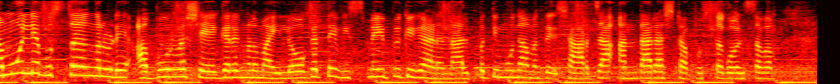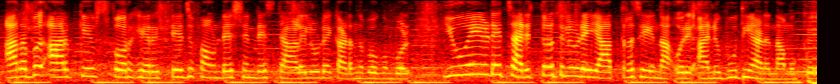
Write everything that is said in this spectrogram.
അമൂല്യ പുസ്തകങ്ങളുടെ അപൂർവ ശേഖരങ്ങളുമായി ലോകത്തെ വിസ്മയിപ്പിക്കുകയാണ് നാൽപ്പത്തിമൂന്നാമത് ഷാർജ അന്താരാഷ്ട്ര പുസ്തകോത്സവം. അറബ് ആർക്കൈവ്സ് ഫോർ ഹെറിറ്റേജ് ഫൗണ്ടേഷന്റെ സ്റ്റാളിലൂടെ കടന്നു പോകുമ്പോൾ യു എയുടെ ചരിത്രത്തിലൂടെ യാത്ര ചെയ്യുന്ന ഒരു അനുഭൂതിയാണ് നമുക്ക്.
